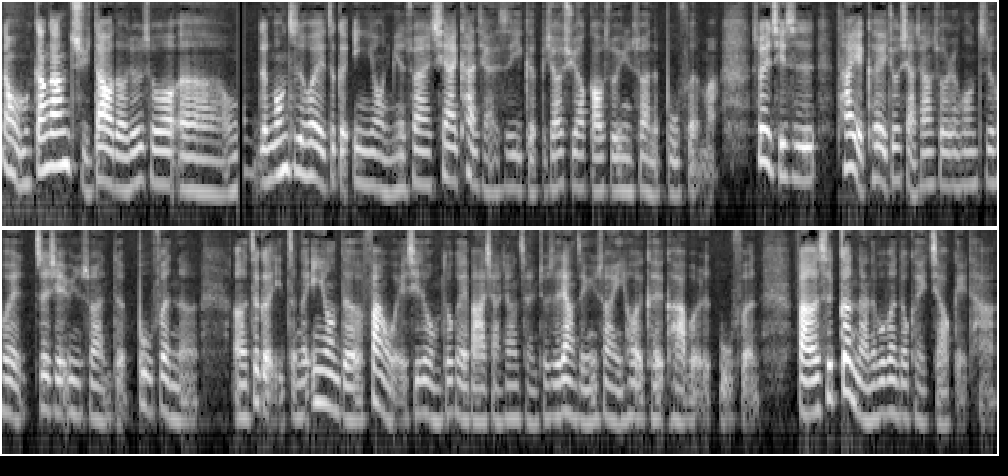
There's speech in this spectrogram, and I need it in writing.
那我们刚刚举到的，就是说，呃，人工智慧这个应用里面，虽然现在看起来是一个比较需要高速运算的部分嘛，所以其实它也可以就想象说，人工智慧这些运算的部分呢。呃，这个整个应用的范围，其实我们都可以把它想象成就是量子运算以后也可以 cover 的部分，反而是更难的部分都可以交给他。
